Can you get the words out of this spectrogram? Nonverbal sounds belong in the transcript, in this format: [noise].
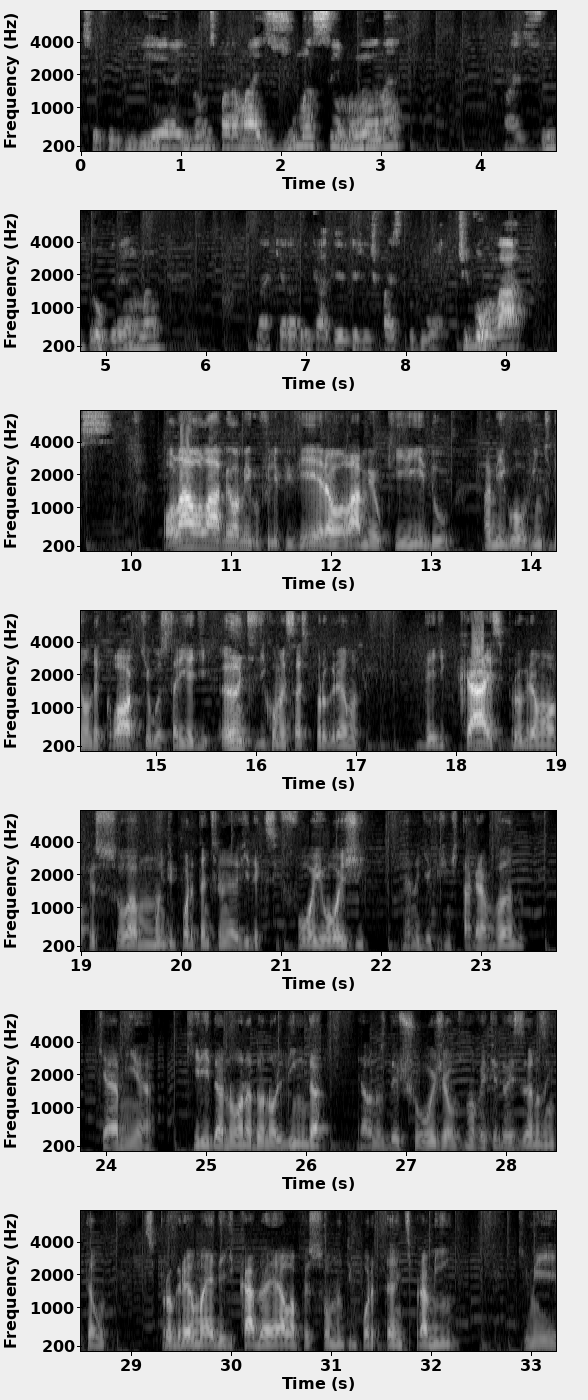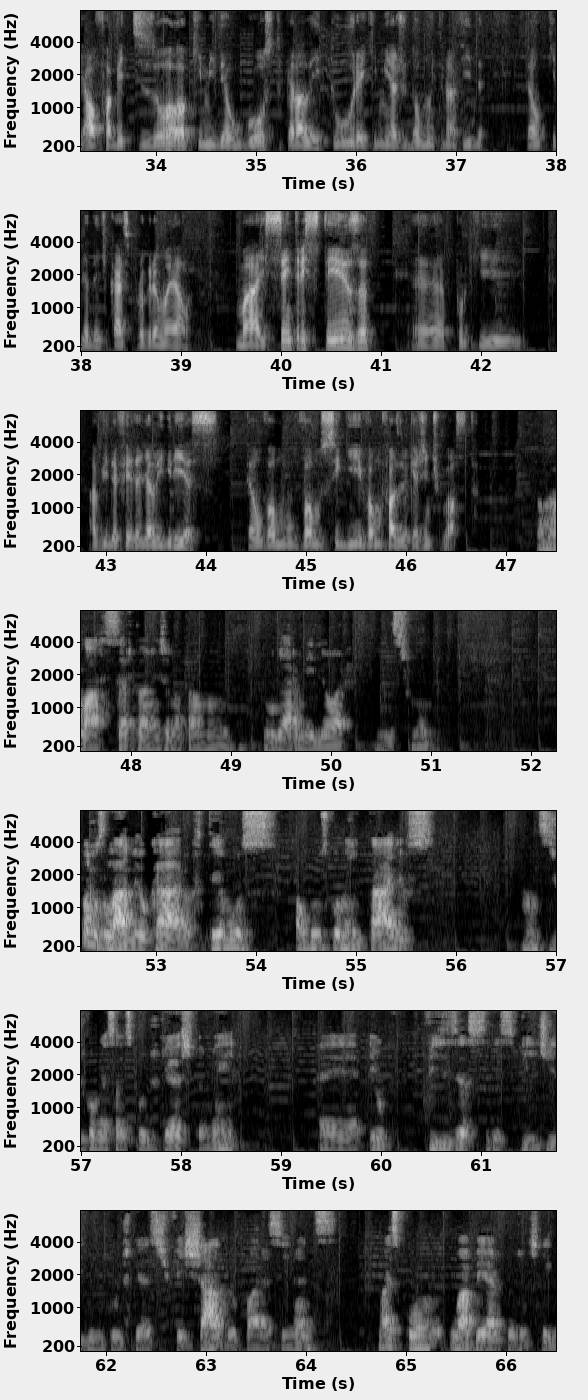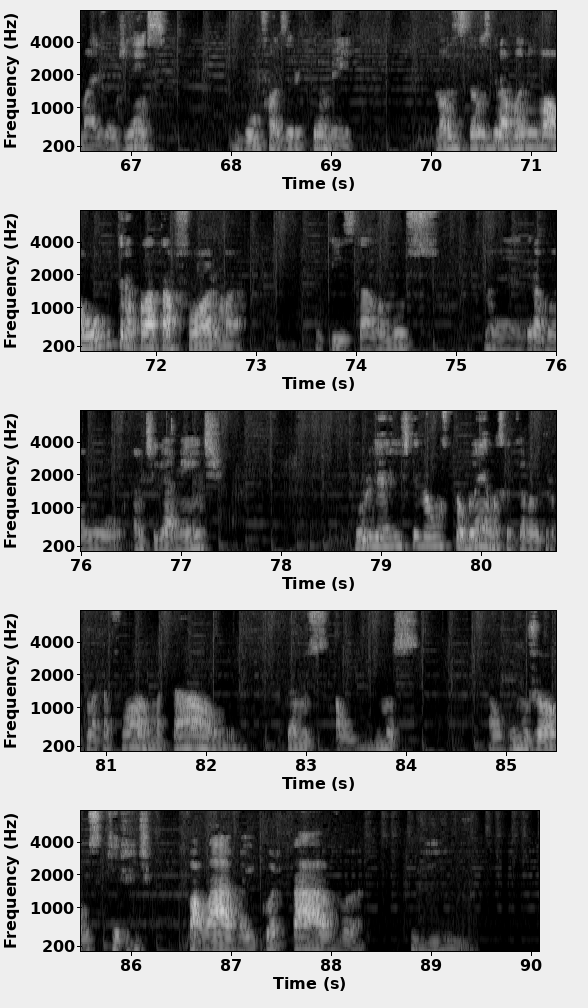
sou Felipe Vieira e vamos para mais uma semana, mais um programa naquela brincadeira que a gente faz todo ano, de goladas. Olá, olá, meu amigo Felipe Vieira, olá, meu querido amigo ouvinte do On The Clock. Eu gostaria de, antes de começar esse programa, dedicar esse programa a uma pessoa muito importante na minha vida que se foi hoje, né, no dia que a gente está gravando, que é a minha querida nona, Dona Olinda. Ela nos deixou hoje aos 92 anos, então esse programa é dedicado a ela, pessoa muito importante para mim, que me alfabetizou, que me deu gosto pela leitura e que me ajudou muito na vida. Então queria dedicar esse programa a ela. Mas sem tristeza, é, porque a vida é feita de alegrias. Então vamos, vamos seguir, vamos fazer o que a gente gosta. Vamos lá, certamente ela está num lugar melhor neste momento. Vamos lá, meu caro. Temos alguns comentários. Antes de começar esse podcast também, é, eu fiz esse pedido no podcast fechado para assinantes, mas como o aberto a gente tem mais audiência, vou fazer aqui também. Nós estamos gravando em uma outra plataforma do que estávamos é, gravando antigamente, porque a gente teve alguns problemas com aquela outra plataforma tal, tivemos alguns, alguns jogos que a gente falava e cortava, e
